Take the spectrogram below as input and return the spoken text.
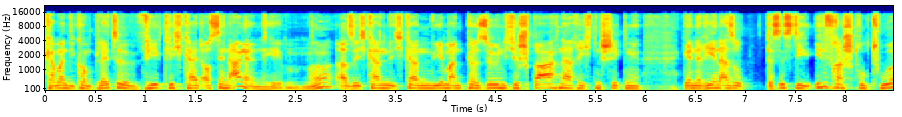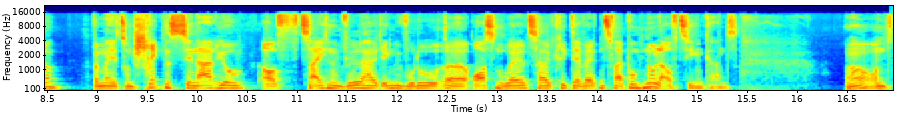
kann man die komplette Wirklichkeit aus den Angeln heben. Ne? Also ich kann, ich kann jemand persönliche Sprachnachrichten schicken, generieren. Also das ist die Infrastruktur, wenn man jetzt so ein Schreckensszenario aufzeichnen will, halt irgendwie, wo du äh, Orson Welles halt Krieg der Welten 2.0 aufziehen kannst. Ja, und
